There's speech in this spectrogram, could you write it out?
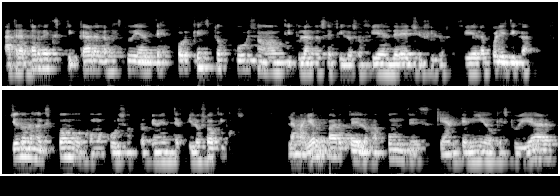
a tratar de explicar a los estudiantes por qué estos cursos, aún titulándose Filosofía del Derecho y Filosofía de la Política, yo no los expongo como cursos propiamente filosóficos. La mayor parte de los apuntes que han tenido que estudiar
